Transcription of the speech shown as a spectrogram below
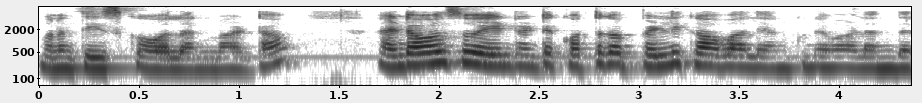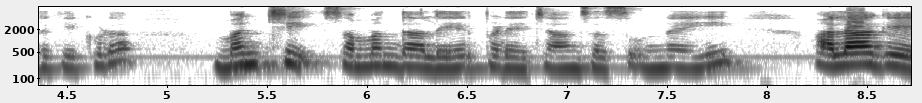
మనం తీసుకోవాలన్నమాట. అండ్ ఆల్సో ఏంటంటే కొత్తగా పెళ్ళి కావాలి అనుకునే వాళ్ళందరికీ కూడా మంచి సంబంధాలు ఏర్పడే ఛాన్సెస్ ఉన్నాయి. అలాగే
